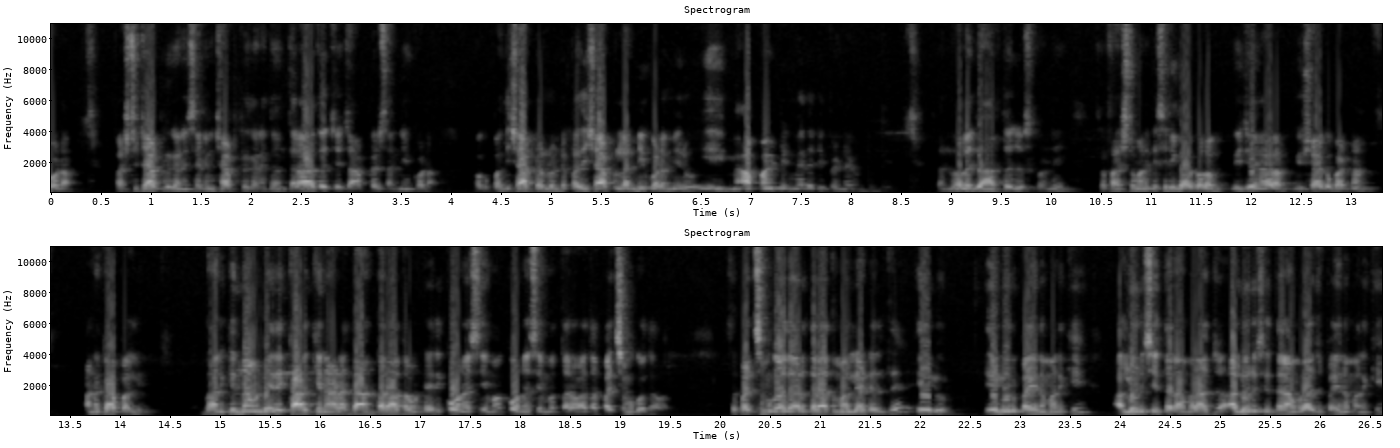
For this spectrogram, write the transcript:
కూడా ఫస్ట్ చాప్టర్ కానీ సెకండ్ చాప్టర్ కానీ దాని తర్వాత వచ్చే చాప్టర్స్ అన్నీ కూడా ఒక పది చాప్టర్లు ఉంటే పది చాప్టర్లు అన్నీ కూడా మీరు ఈ మ్యాప్ పాయింటింగ్ మీద డిపెండ్ అయి ఉంటుంది. అందువల్ల జాగ్రత్త చూసుకోండి. సో ఫస్ట్ మనకి శ్రీకాకుళం విజయనగరం విశాఖపట్నం అనకాపల్లి. దాని కింద ఉండేది కాకినాడ దాని తర్వాత ఉండేది కోనసీమ కోనసీమ తర్వాత పశ్చిమ గోదావరి. సో పశ్చిమ గోదావరి తర్వాత మళ్ళీ అటు వెళ్తే ఏలూరు. ఏలూరు పైన మనకి అల్లూరి సీతారామరాజు అల్లూరి సీతారామరాజు పైన మనకి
